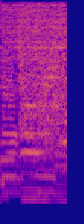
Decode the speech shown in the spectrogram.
Bye.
